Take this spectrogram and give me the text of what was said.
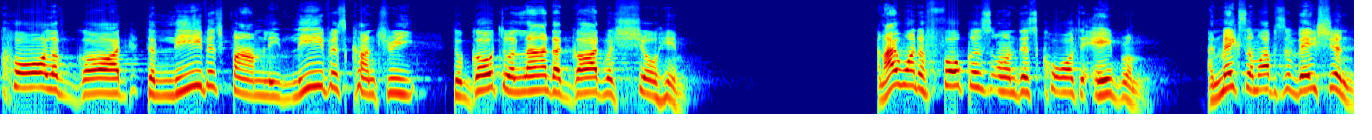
call of God to leave his family, leave his country, to go to a land that God would show him. And I want to focus on this call to Abram and make some observation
